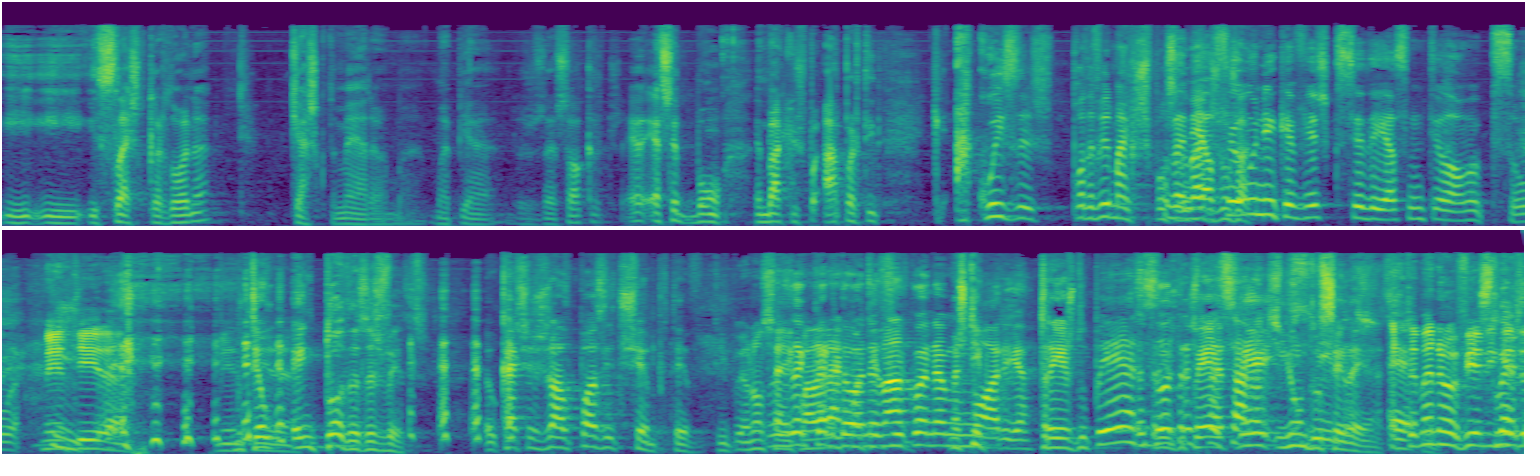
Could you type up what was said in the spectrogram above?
e- e- e Celeste Cardona, que acho que também era uma, uma peã José Sócrates. É, é sempre bom lembrar que os, há partir que há coisas, pode haver mais O Daniel, responsabilidades. foi a única vez que o CDS meteu lá uma pessoa. Mentira. Meteu Mentira. em todas as vezes. O Caixa Geral de Depósitos sempre teve. Tipo, eu não sei Mas a qual era a Cardona quantidade, ficou na mas, memória. Tipo, três do PS, As três do PSD e um do. CDS. Também não havia ninguém do de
